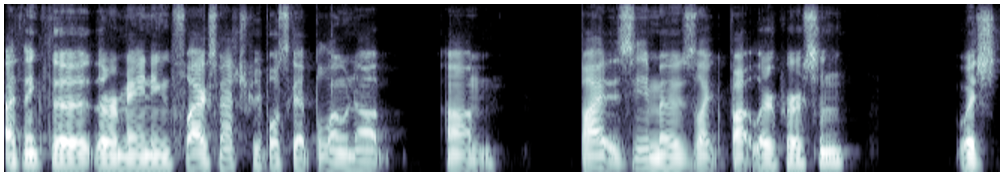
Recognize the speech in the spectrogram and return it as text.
I think the the remaining flag smash peoples get blown up um, by Zemo's like butler person, which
